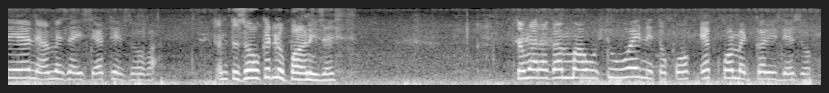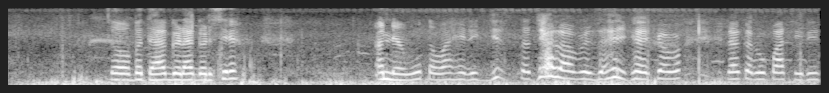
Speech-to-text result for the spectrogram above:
છે ને અમે જાય છીએ હેઠે જોવા. આમ તો જુઓ કેટલું પાણી જાય. તમારા ગામમાં આવું શું હોય ને તો કોક એક કોમેન્ટ કરી દેજો. જો બધા આગળ આગળ છે. અને હું તો વાહે જઈશ તો ચાલો આપણે જઈ નકર હું પાછી રહી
